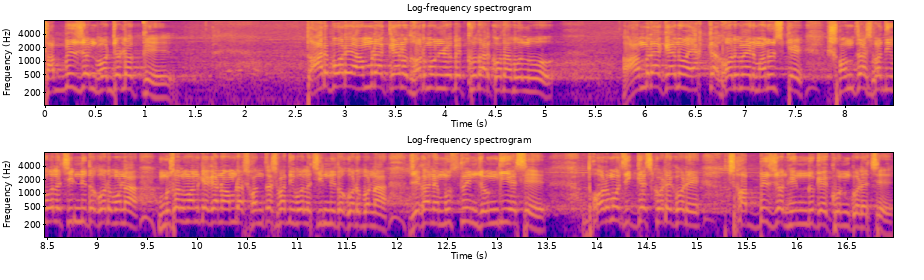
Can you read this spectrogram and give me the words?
ছাব্বিশ জন পর্যটককে, তারপরে আমরা কেন ধর্মনিরপেক্ষতার কথা বলব? আমরা কেন একটা ধর্মের মানুষকে সন্ত্রাসবাদী বলে চিহ্নিত করব না? মুসলমানকে কেন আমরা সন্ত্রাসবাদী বলে চিহ্নিত করব না? যেখানে মুসলিম জঙ্গি এসে ধর্ম জিজ্ঞেস করে করে ছাব্বিশ জন হিন্দুকে খুন করেছে।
